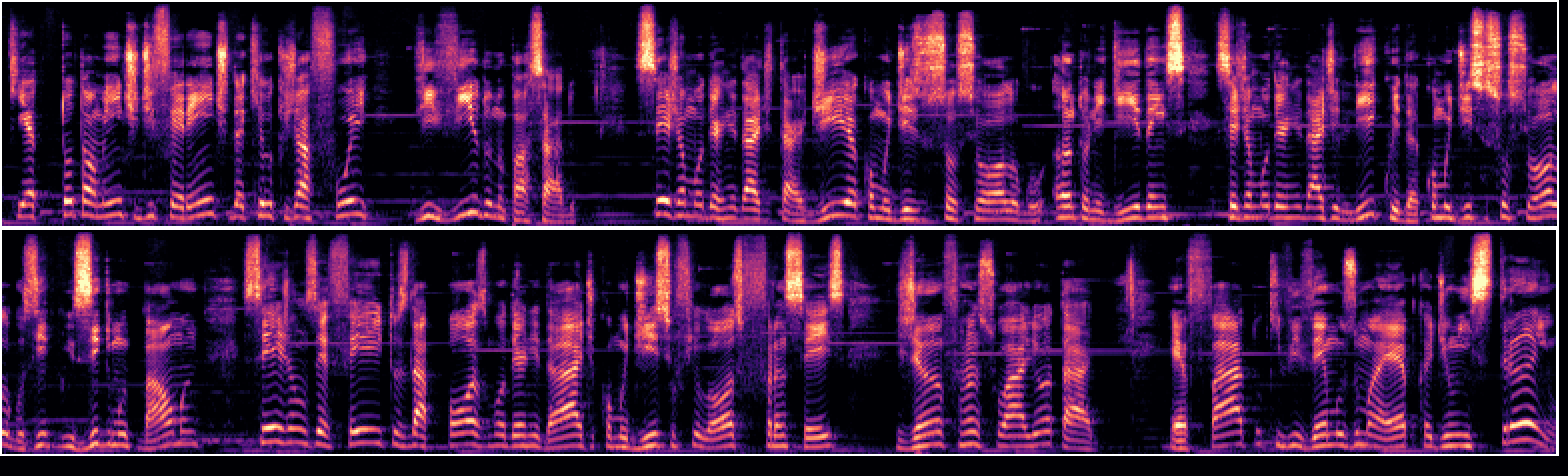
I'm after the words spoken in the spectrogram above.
que é totalmente diferente daquilo que já foi vivido no passado seja modernidade tardia, como diz o sociólogo Anthony Giddens, seja modernidade líquida, como disse o sociólogo Zygmunt Bauman, sejam os efeitos da pós-modernidade, como disse o filósofo francês Jean-François Lyotard. É fato que vivemos uma época de um estranho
